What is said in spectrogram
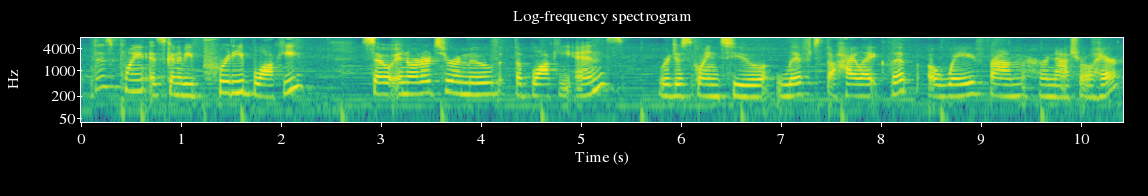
At this point, it's gonna be pretty blocky. So in order to remove the blocky ends, we're just going to lift the highlight clip away from her natural hair.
